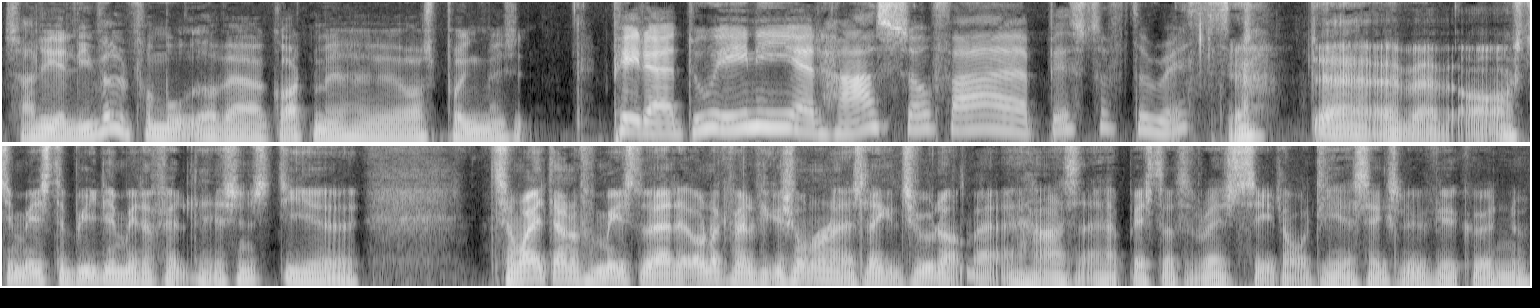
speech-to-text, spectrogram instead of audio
så har de alligevel formået at være godt med, øh, også pointmæssigt. Peter, er du enig i, at Haas so far er best of the rest? Ja, det er også de mest stabile i midterfeltet. Jeg synes, de... Øh som regel, der er for mest ud af det. Under kvalifikationerne er jeg slet ikke i tvivl om, at Haas er best of the rest set over de her seks løb, vi har kørt nu.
